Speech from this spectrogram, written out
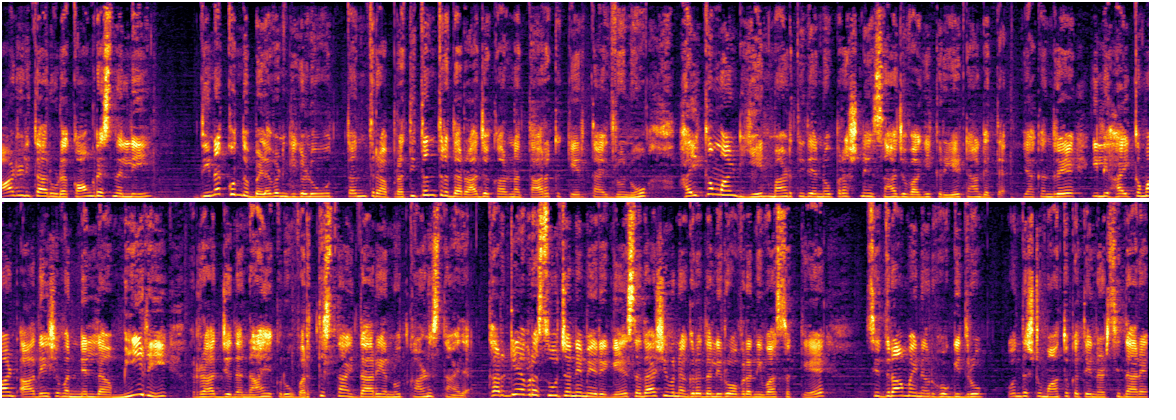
ಆಡಳಿತಾರೂಢ ಕಾಂಗ್ರೆಸ್ನಲ್ಲಿ ದಿನಕ್ಕೊಂದು ಬೆಳವಣಿಗೆಗಳು ತಂತ್ರ, ಪ್ರತಿತಂತ್ರದ ರಾಜಕಾರಣ ತಾರಕಕ್ಕೇರ್ತಾ ಇದ್ರು ಹೈಕಮಾಂಡ್ ಏನ್ ಮಾಡ್ತಿದೆ ಅನ್ನೋ ಪ್ರಶ್ನೆ ಸಹಜವಾಗಿ ಕ್ರಿಯೇಟ್ ಆಗುತ್ತೆ. ಯಾಕಂದ್ರೆ ಇಲ್ಲಿ ಹೈಕಮಾಂಡ್ ಆದೇಶವನ್ನೆಲ್ಲ ಮೀರಿ ರಾಜ್ಯದ ನಾಯಕರು ವರ್ತಿಸ್ತಾ ಇದ್ದಾರೆ ಅನ್ನೋದು ಕಾಣಿಸ್ತಾ ಇದೆ. ಖರ್ಗೆ ಅವರ ಸೂಚನೆ ಮೇರೆಗೆ ಸದಾಶಿವನಗರದಲ್ಲಿರುವ ಅವರ ನಿವಾಸಕ್ಕೆ ಸಿದ್ದರಾಮಯ್ಯನವರು ಹೋಗಿದ್ರು. ಒಂದಷ್ಟು ಮಾತುಕತೆ ನಡೆಸಿದ್ದಾರೆ.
